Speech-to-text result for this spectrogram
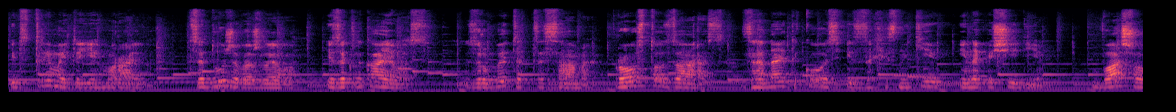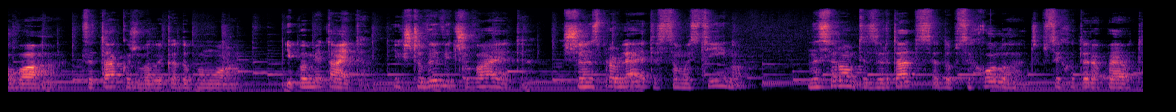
підтримайте їх морально. Це дуже важливо і закликаю вас зробити це саме. Просто зараз згадайте когось із захисників і напишіть їм. Ваша увага це також велика допомога. І пам'ятайте, якщо ви відчуваєте, що не справляєтесь самостійно, Не соромте звертатися до психолога чи психотерапевта.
